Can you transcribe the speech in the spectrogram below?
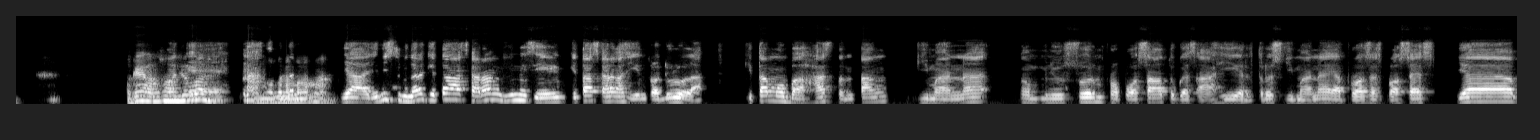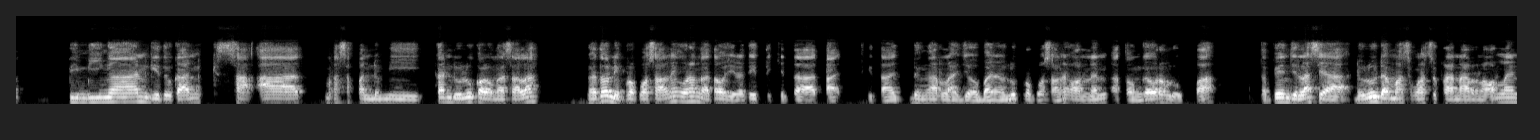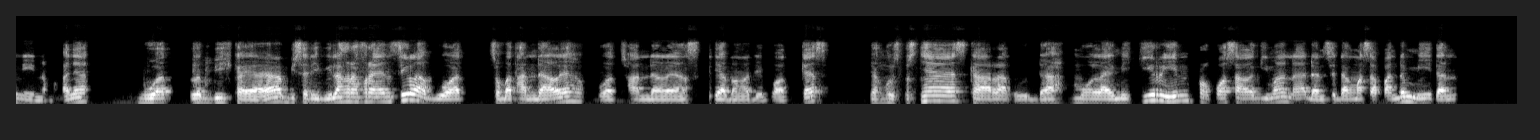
Oke, langsung aja lah. Nah, lama-lama. ya jadi sebenarnya kita sekarang gini sih, kita sekarang kasih intro dulu lah. Kita mau bahas tentang gimana eh, menyusun proposal tugas akhir, terus gimana ya proses-proses ya bimbingan gitu kan saat masa pandemi. Kan dulu kalau nggak salah nggak tahu nih proposalnya orang nggak tahu sih. Nanti kita ta- kita dengar lah jawabannya. Dulu proposalnya online atau enggak orang lupa. Tapi yang jelas ya dulu udah masuk masuk ranah ranah online nih. Nah, makanya buat lebih kayak ya bisa dibilang referensi lah buat sobat handal ya buat handal yang setia banget di podcast. Yang khususnya sekarang udah mulai mikirin proposal gimana dan sedang masa pandemi dan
